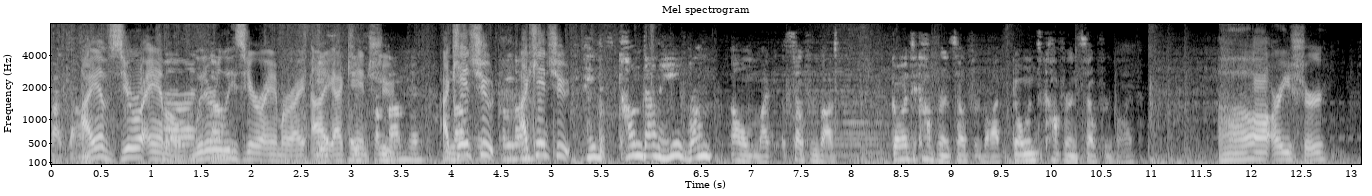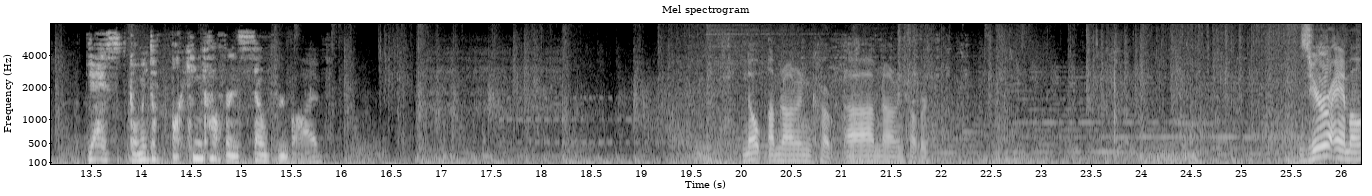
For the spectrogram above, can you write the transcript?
I have zero ammo. Literally down. zero ammo, right? Hey, I, I can't shoot. I can't shoot. I can't shoot. Hey, come down here, run! Oh my, self-revive. Go into cover and self-revive. Go into cover and self-revive. Oh, are you sure? Yes, go into fucking cover and self-revive. Nope, I'm not in cover. Uh, I'm not in cover. Zero ammo.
